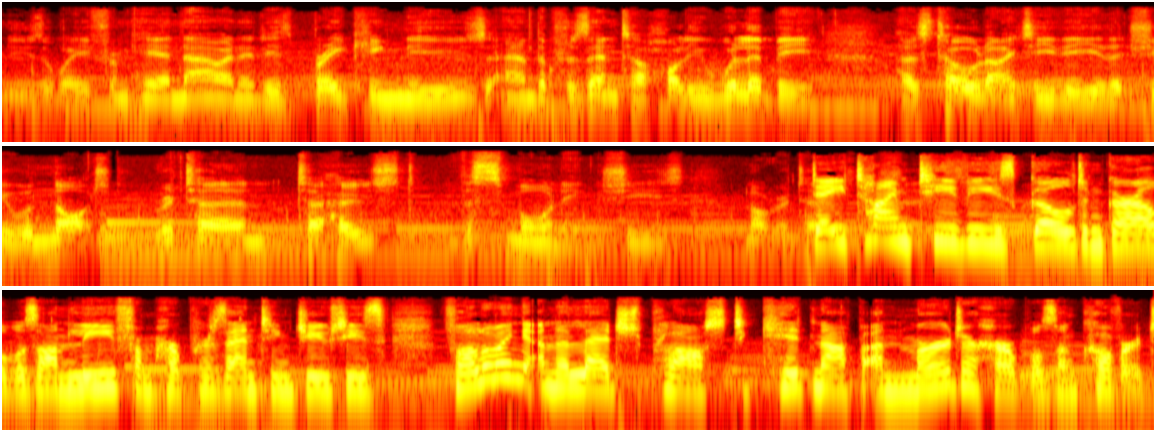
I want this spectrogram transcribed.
News away from here now, and it is breaking news. And the presenter Holly Willoughby has told ITV that she will not return to host this morning. She's Daytime TV's Golden Girl was on leave from her presenting duties following an alleged plot to kidnap and murder her was uncovered.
